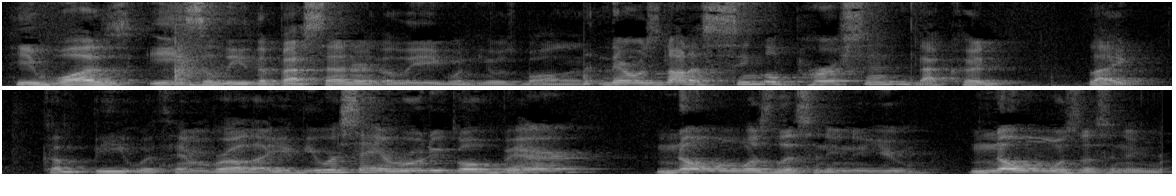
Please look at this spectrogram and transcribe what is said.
he was easily the best center in the league when he was balling. There was not a single person that could like compete with him, bro. Like if you were saying Rudy Gobert, no one was listening to you. No one was listening, bro.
